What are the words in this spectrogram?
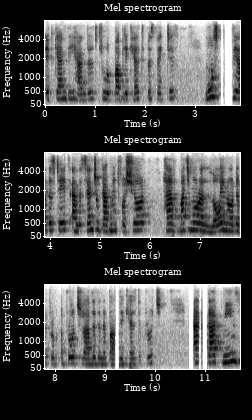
it can be handled through a public health perspective, most of the other states and the central government for sure have much more a law and order approach rather than a public health approach. And that means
